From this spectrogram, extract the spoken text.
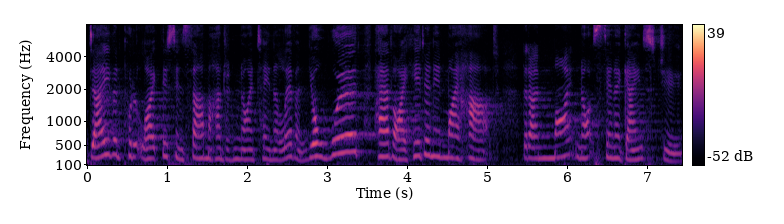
David put it like this in Psalm 119:11. Your word have I hidden in my heart that I might not sin against you.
